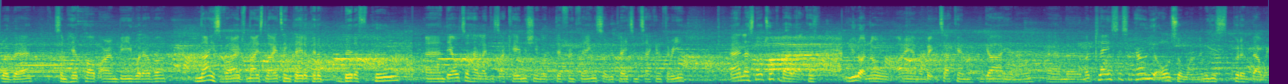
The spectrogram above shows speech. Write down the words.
were there. Some hip hop, R&B, whatever. Nice vibes, nice lighting. Played a bit of bit of pool, and they also had like this arcade machine with different things. So we played some Tekken 3. And let's not talk about that because you lot know I am a big Tekken guy, you know. And uh, but Claes is apparently also one. Let me just put it that way.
